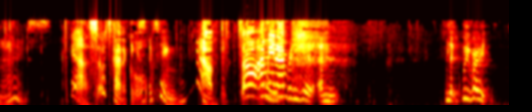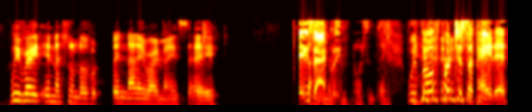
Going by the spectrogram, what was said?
Nice. yeah, so it's kind of cool. Exciting. Yeah. So I mean, I'm pretty good. And look, we wrote we wrote in National Novel in NaNoWriMo, so exactly. important thing. We both participated,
